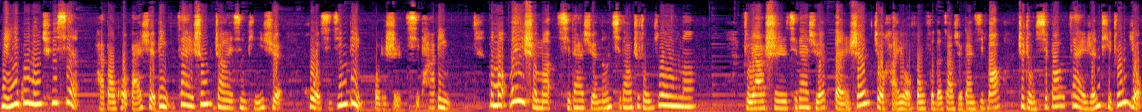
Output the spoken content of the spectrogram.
免疫功能缺陷。还包括白血病、再生障碍性贫血、霍奇金病或者是其他病。那么，为什么脐带血能起到这种作用呢？主要是脐带血本身就含有丰富的造血干细胞，这种细胞在人体中有，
